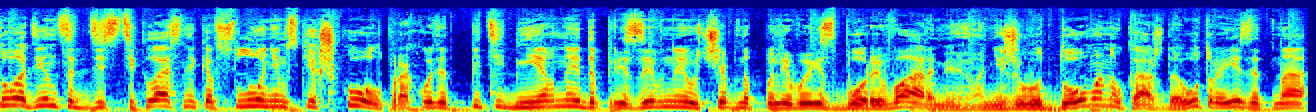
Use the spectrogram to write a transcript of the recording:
111 десятиклассников слонимских школ проходят пятидневные допризывные учебно-полевые сборы в армию. Они живут дома, но каждое утро ездят на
